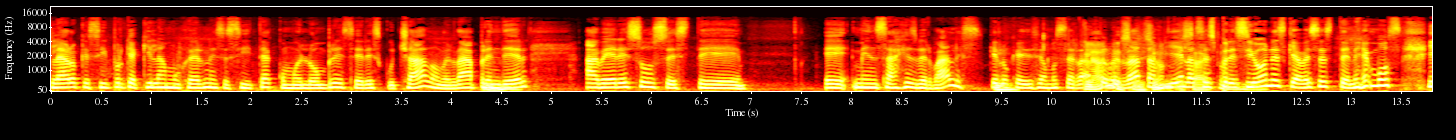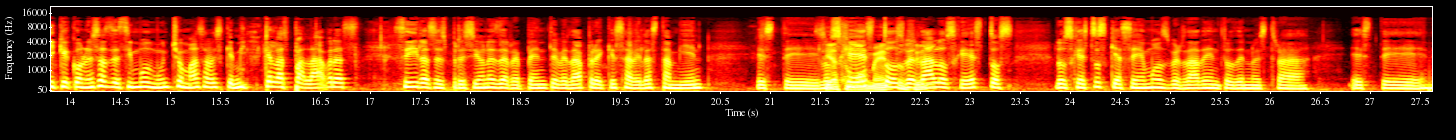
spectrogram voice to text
Claro que sí, porque aquí la mujer necesita, como el hombre, ser escuchado, ¿verdad? Aprender a ver esos, este, eh, mensajes verbales, que es lo que decíamos hace rato, Claro, ¿verdad? También las expresiones que a veces tenemos y que con esas decimos mucho más, sabes que mira que las palabras, sí, las expresiones de repente, ¿verdad? Pero hay que saberlas también, este, Sí, los gestos, momento, ¿verdad? sí. Los gestos, los gestos que hacemos, ¿verdad? Dentro de nuestra, este,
